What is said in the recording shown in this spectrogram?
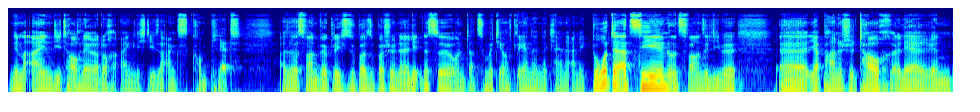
nimm einen die Tauchlehrer doch eigentlich diese Angst komplett. Also das waren wirklich super, super schöne Erlebnisse und dazu möchte ich auch gerne eine kleine Anekdote erzählen. Und zwar unsere liebe äh, japanische Tauchlehrerin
